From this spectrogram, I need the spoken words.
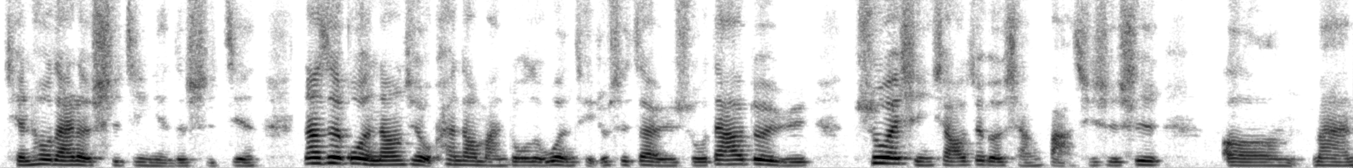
前后待了十几年的时间。那这个过程当中，其实我看到蛮多的问题，就是在于说，大家对于数位行销这个想法，其实是呃蛮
